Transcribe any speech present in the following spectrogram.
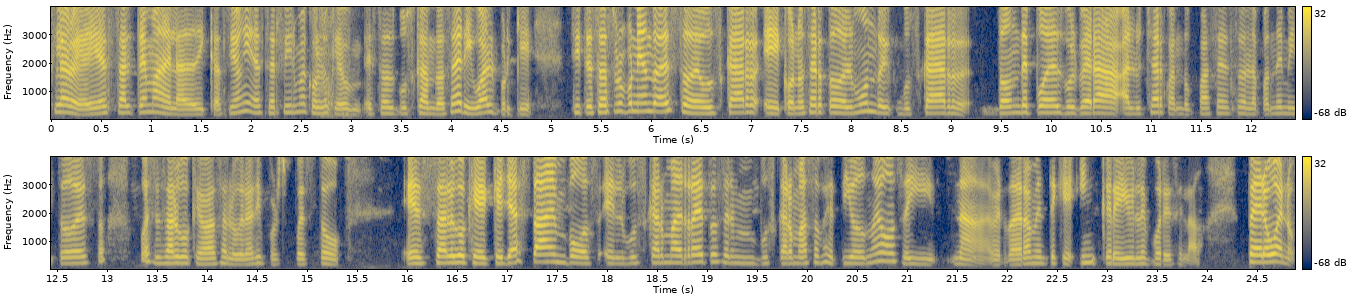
Claro, y ahí está el tema de la dedicación y de ser firme con lo que estás buscando hacer, igual, porque si te estás proponiendo esto de buscar eh, conocer todo el mundo y buscar dónde puedes volver a, luchar cuando pase eso de la pandemia y todo esto, pues es algo que vas a lograr y por supuesto es algo que, ya está en vos, el buscar más retos, el buscar más objetivos nuevos y nada, verdaderamente que increíble por ese lado. Pero bueno,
